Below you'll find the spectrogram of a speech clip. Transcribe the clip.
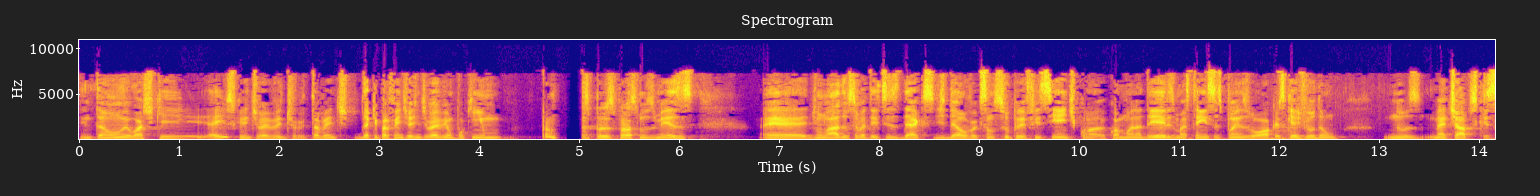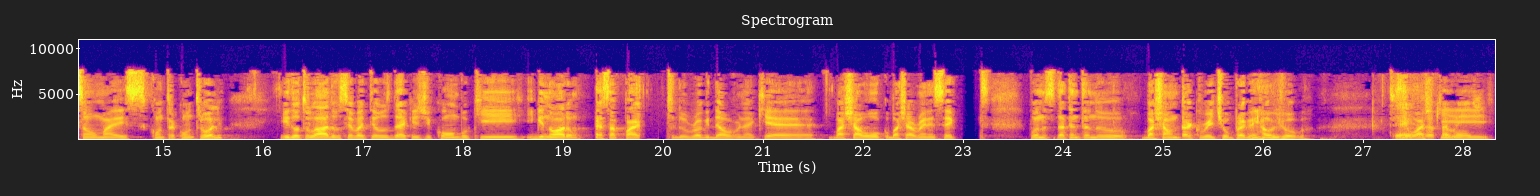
Então eu acho que é isso que a gente vai ver, também daqui para frente a gente vai ver um pouquinho para os próximos meses. É, de um lado você vai ter esses decks de Delver que são super eficientes com a, com a mana deles, mas tem esses Planeswalkers que ajudam nos matchups que são mais contra controle. E do outro lado você vai ter os decks de combo que ignoram essa parte do Rogue Delver, né? Que é baixar Oco, baixar 6, quando você está tentando baixar um Dark Ritual para ganhar o jogo. Sim, eu acho que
